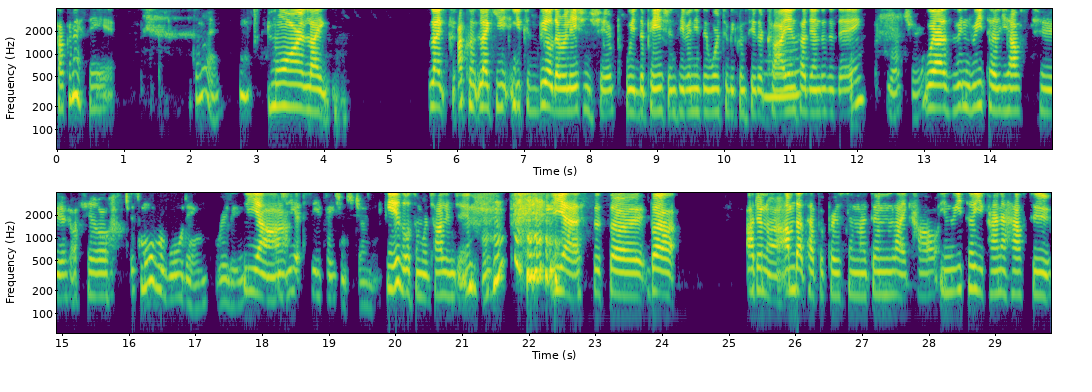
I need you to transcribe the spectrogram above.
how can I say it? I don't know. More like like I could like you you could build a relationship with the patients even if they were to be considered mm-hmm. clients at the end of the day. Yeah, true. Whereas in retail you have to I feel it's more rewarding, really. Yeah. Because you get to see a patient's journey. It is also more challenging. Mm-hmm. yes. So but I don't know. I'm that type of person. I don't like how in retail you kind of have to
